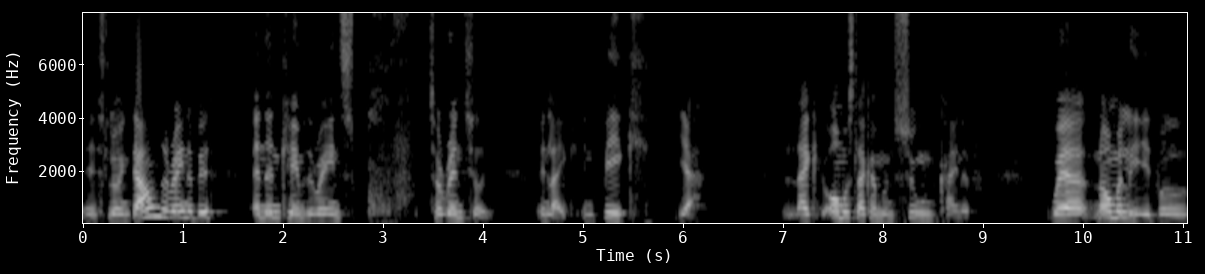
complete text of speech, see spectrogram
uh, slowing down the rain a bit, and then came the rains poof, torrentially, in like in big, yeah, like almost like a monsoon kind of, where normally it will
